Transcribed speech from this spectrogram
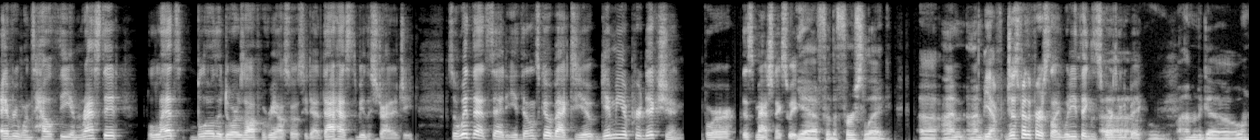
Everyone's healthy and rested. Let's blow the doors off of Real Sociedad. That has to be the strategy. So, with that said, Ethan, let's go back to you. Give me a prediction for this match next week. Yeah, for the first leg. Uh, I'm, I'm. Yeah, just for the first leg. What do you think the score is uh, going to be? Ooh, I'm going to go.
